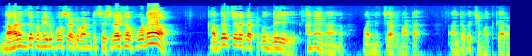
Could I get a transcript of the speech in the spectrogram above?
నారింజకు నీరు పోసేటువంటి శశిరేఖ కూడా ఖద్దరు చీర కట్టుకుంది అని ఆయన వర్ణించారన్నమాట. అదొక చమత్కారం.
